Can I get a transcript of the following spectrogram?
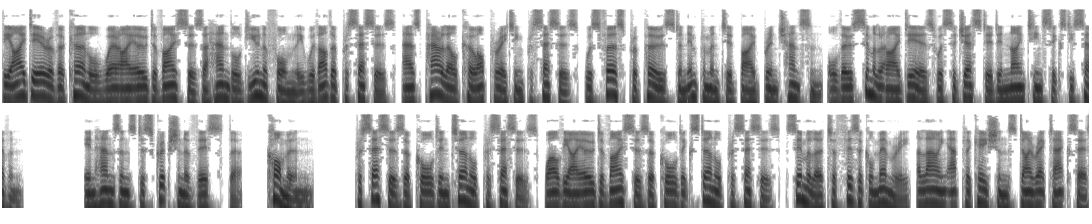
The idea of a kernel where I.O. devices are handled uniformly with other processors, as parallel cooperating processors, was first proposed and implemented by Brinch Hansen although similar ideas were suggested in 1967. In Hansen's description of this, the common Processors are called internal processors, while the I.O. devices are called external processors, similar to physical memory, allowing applications direct access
